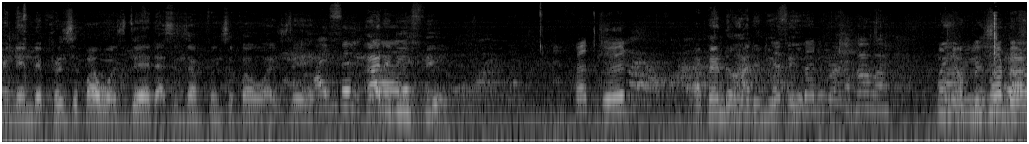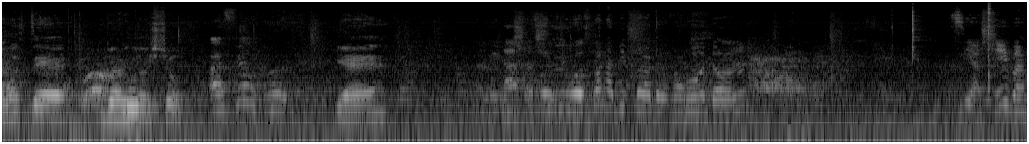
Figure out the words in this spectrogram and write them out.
and then the principal was there, the assistant principal was there. I felt How did you feel? I Felt good. Apendo, how did you feel? Everybody was. About what? When your Um, hold principal on. was there during your show, I feel good. yeah? Because he was gonna be proud of us. Hold on. Siashiba.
